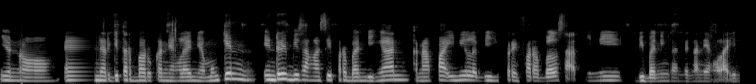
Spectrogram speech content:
you know energi terbarukan yang lainnya? Mungkin Indri bisa ngasih perbandingan kenapa ini lebih preferable saat ini dibandingkan dengan yang lain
